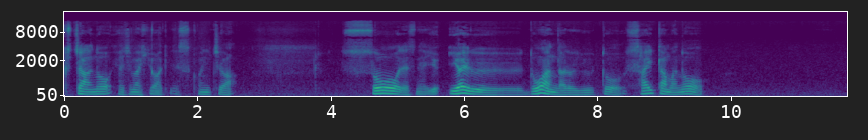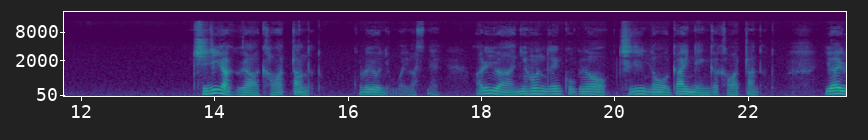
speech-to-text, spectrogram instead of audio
クチャーの矢島弘明です。こんにちは。そうですね。いわゆるドアンだというと、埼玉の地理学が変わったんだと、このように思いますね。あるいは日本全国の地理の概念が変わったんだと。いわゆる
